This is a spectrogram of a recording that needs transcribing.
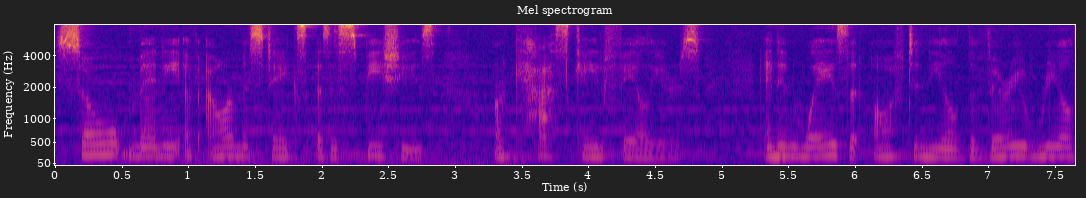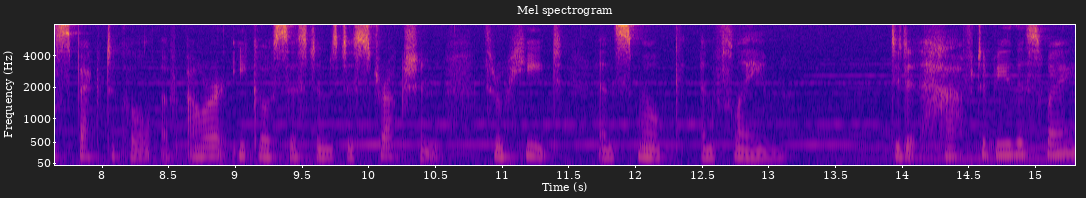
So many of our mistakes as a species are cascade failures, and in ways that often yield the very real spectacle of our ecosystem's destruction through heat and smoke and flame. Did it have to be this way?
